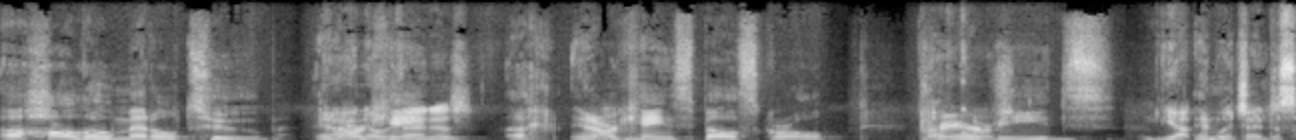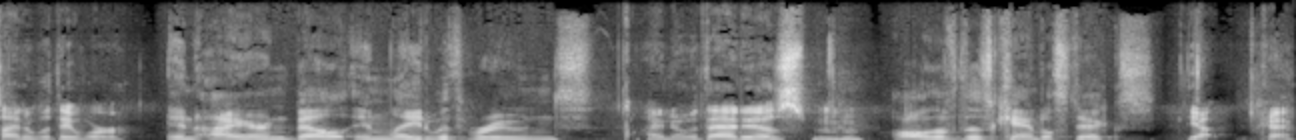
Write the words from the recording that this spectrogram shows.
a hollow metal tube, an Yeah, I know what that arcane. Mm-hmm. an arcane spell scroll, prayer beads, Yep, which I decided what they were. an iron belt inlaid with runes, I know what that is. Mm-hmm. all of those candlesticks, Yep. Okay.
